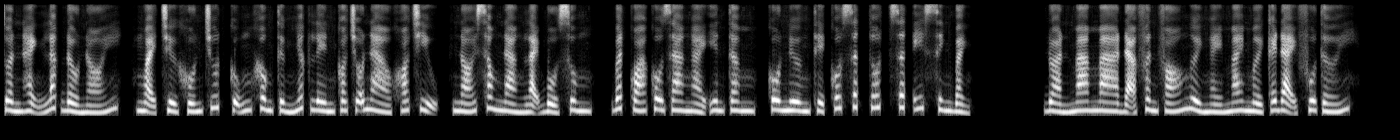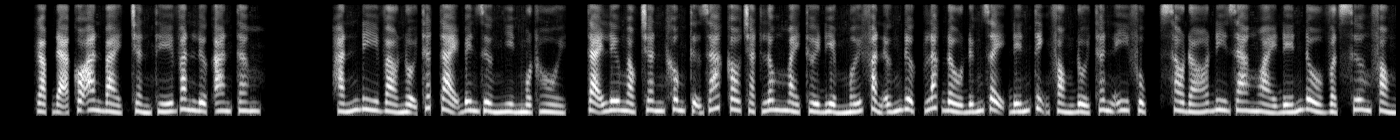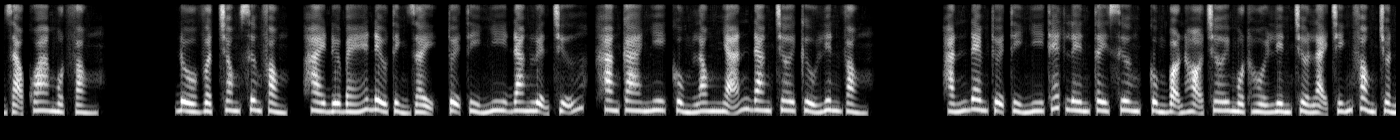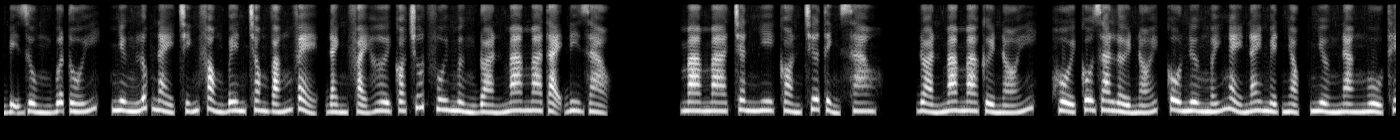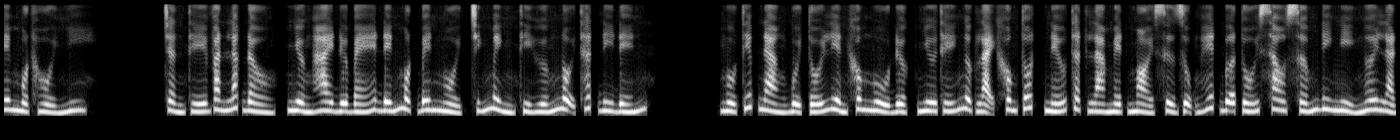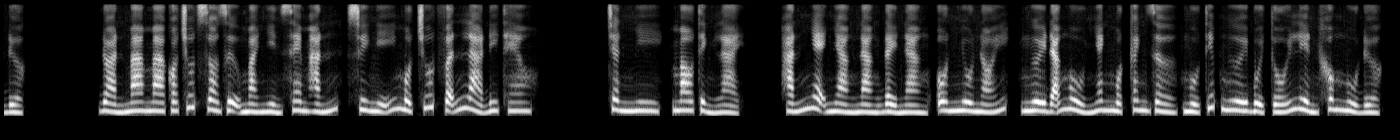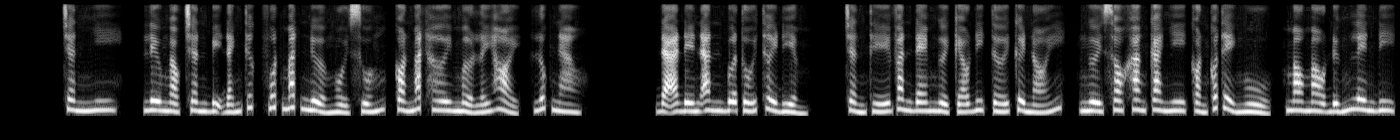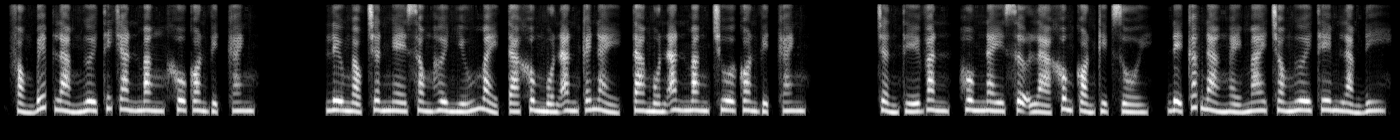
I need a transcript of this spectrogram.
Xuân Hạnh lắc đầu nói, ngoại trừ khốn chút cũng không từng nhắc lên có chỗ nào khó chịu, nói xong nàng lại bổ sung, bất quá cô ra ngài yên tâm, cô nương thể cốt rất tốt, rất ít sinh bệnh. Đoàn ma ma đã phân phó người ngày mai mời cái đại phu tới. Gặp đã có an bài, Trần Thế Văn Lược an tâm. Hắn đi vào nội thất tại bên giường nhìn một hồi, tại Lưu Ngọc Trân không tự giác cau chặt lông mày thời điểm mới phản ứng được lắc đầu đứng dậy đến tịnh phòng đổi thân y phục, sau đó đi ra ngoài đến đồ vật xương phòng dạo qua một vòng. Đồ vật trong xương phòng, hai đứa bé đều tỉnh dậy, tuệ tỷ nhi đang luyện chữ, khang ca nhi cùng long nhãn đang chơi cửu liên vòng. Hắn đem tuệ tỷ nhi thét lên tây xương, cùng bọn họ chơi một hồi liền trở lại chính phòng chuẩn bị dùng bữa tối, nhưng lúc này chính phòng bên trong vắng vẻ, đành phải hơi có chút vui mừng đoàn ma ma tại đi dạo. Ma ma chân nhi còn chưa tỉnh sao? Đoàn ma ma cười nói, hồi cô ra lời nói cô nương mấy ngày nay mệt nhọc nhường nàng ngủ thêm một hồi nhi. Trần Thế Văn lắc đầu, nhường hai đứa bé đến một bên ngồi, chính mình thì hướng nội thất đi đến. Ngủ tiếp nàng buổi tối liền không ngủ được như thế ngược lại không tốt nếu thật là mệt mỏi sử dụng hết bữa tối sau sớm đi nghỉ ngơi là được. Đoàn ma ma có chút do dự mà nhìn xem hắn, suy nghĩ một chút vẫn là đi theo. Trần Nhi, mau tỉnh lại. Hắn nhẹ nhàng nàng đẩy nàng, ôn nhu nói, ngươi đã ngủ nhanh một canh giờ, ngủ tiếp ngươi buổi tối liền không ngủ được. Trần Nhi, Lưu Ngọc Trân bị đánh thức vuốt mắt nửa ngồi xuống, con mắt hơi mở lấy hỏi, lúc nào? Đã đến ăn bữa tối thời điểm. Trần Thế Văn đem người kéo đi tới cười nói, người so khang ca nhi còn có thể ngủ, mau mau đứng lên đi, phòng bếp làm ngươi thích ăn măng khô con vịt canh. Lưu Ngọc Trân nghe xong hơi nhíu mày, ta không muốn ăn cái này, ta muốn ăn măng chua con vịt canh. Trần Thế Văn, hôm nay sợ là không còn kịp rồi, để các nàng ngày mai cho ngươi thêm làm đi.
